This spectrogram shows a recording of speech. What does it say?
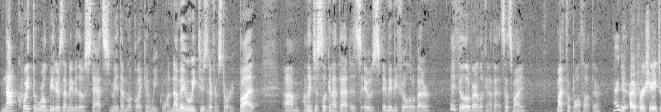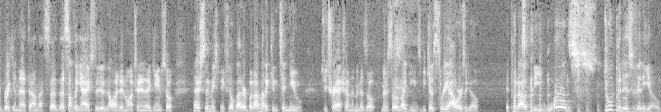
not quite the world beaters that maybe those stats made them look like in week one. Now maybe week two is a different story, but um, I think just looking at that, it's it was it made me feel a little better. Me feel a little better looking at that. So that's my my football thought there. I do. I appreciate you breaking that down. That's uh, that's something I actually didn't know. I didn't watch any of that game, so it actually makes me feel better. But I'm going to continue to trash on the Minnesota, Minnesota Vikings because three hours ago they put out the world's stupidest video.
